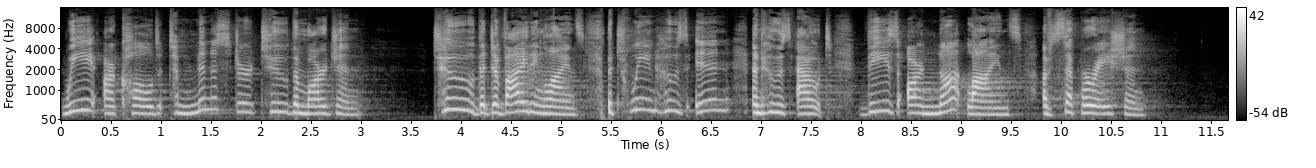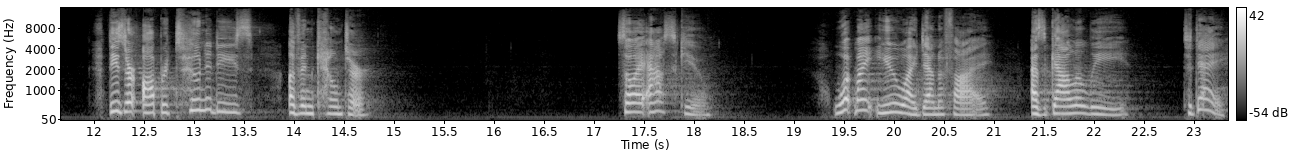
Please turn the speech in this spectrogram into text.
We are called to minister to the margin, to the dividing lines between who's in and who's out. These are not lines of separation, these are opportunities of encounter. So I ask you, what might you identify as Galilee today?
